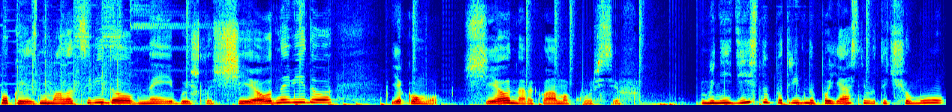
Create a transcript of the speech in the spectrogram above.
Поки я знімала це відео, в неї вийшло ще одне відео, в якому ще одна реклама курсів. Мені дійсно потрібно пояснювати, чому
